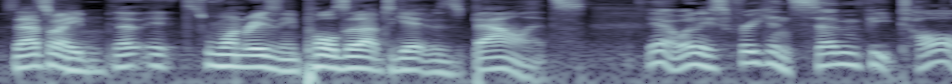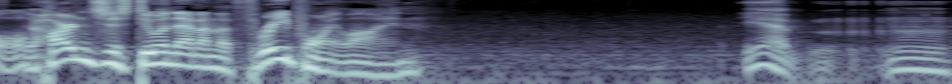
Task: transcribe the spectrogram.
So that's why he, hmm. it's one reason he pulls it up to get his balance. Yeah, when he's freaking seven feet tall. Harden's just doing that on the three-point line. Yeah, mm,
